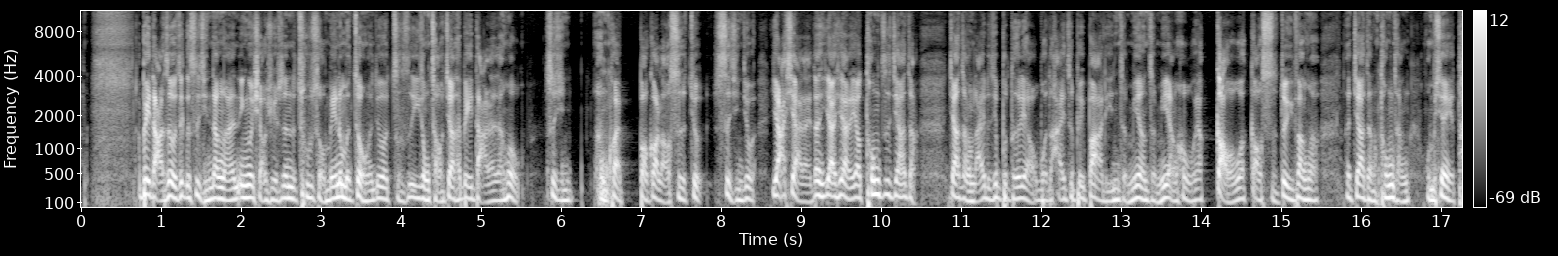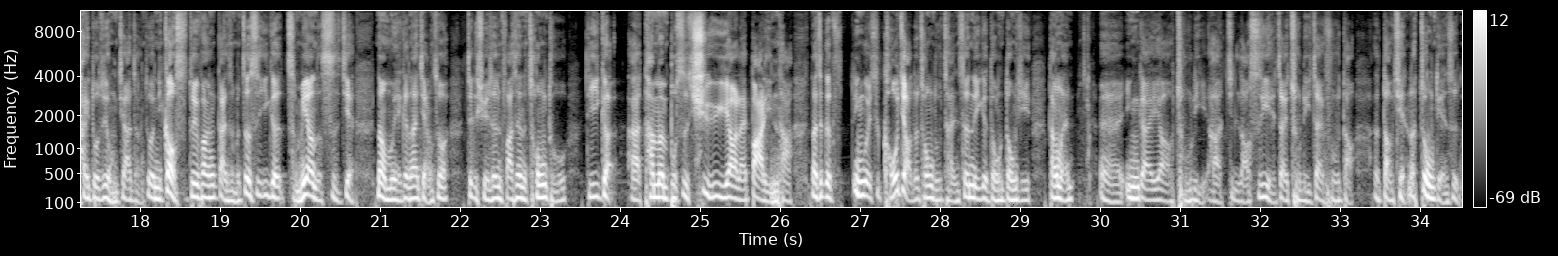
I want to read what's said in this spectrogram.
被打之后，这个事情当然因为小学生的出手没那么重，就只是一种吵架，他被打了，然后事情。很快报告老师，就事情就压下来，但压下来要通知家长，家长来了就不得了，我的孩子被霸凌，怎么样怎么样？后我要告，我要告死对方啊！那家长通常我们现在有太多这种家长，说你告死对方干什么？这是一个什么样的事件？那我们也跟他讲说，这个学生发生了冲突，第一个啊，他们不是蓄意要来霸凌他，那这个因为是口角的冲突产生的一个东东西，当然呃应该要处理啊，老师也在处理，在辅导呃道歉。那重点是。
